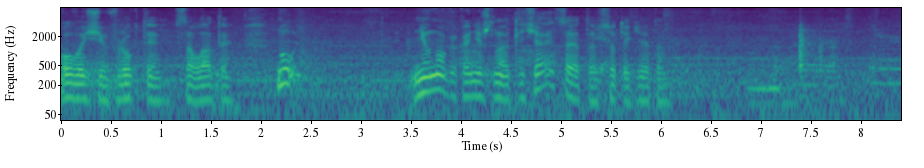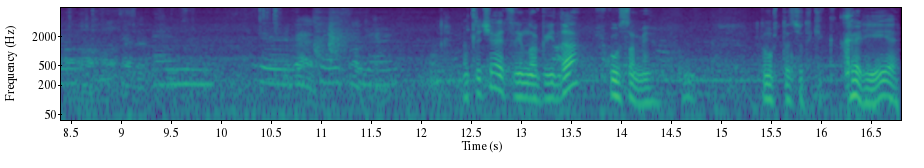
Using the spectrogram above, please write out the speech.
овощи, фрукты, салаты. Ну, немного, конечно, отличается это, все-таки это Отличается немного еда вкусами, потому что все-таки Корея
